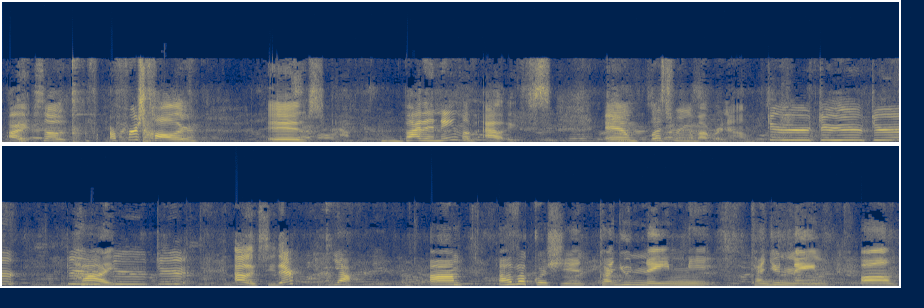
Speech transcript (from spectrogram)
Alright, so our first caller is by the name of Alex. And let's ring him up right now. Hi. Alex, you there? Yeah. Um, I have a question. Can you name me? Can you name um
